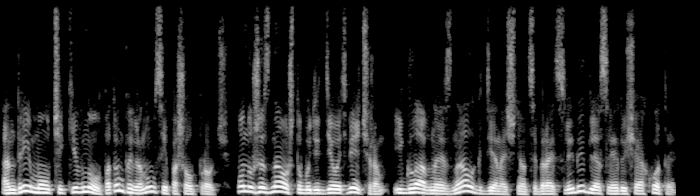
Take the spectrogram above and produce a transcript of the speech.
Андрей молча кивнул, потом повернулся и пошел прочь. Он уже знал, что будет делать вечером, и главное знал, где начнет собирать следы для следующей охоты.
